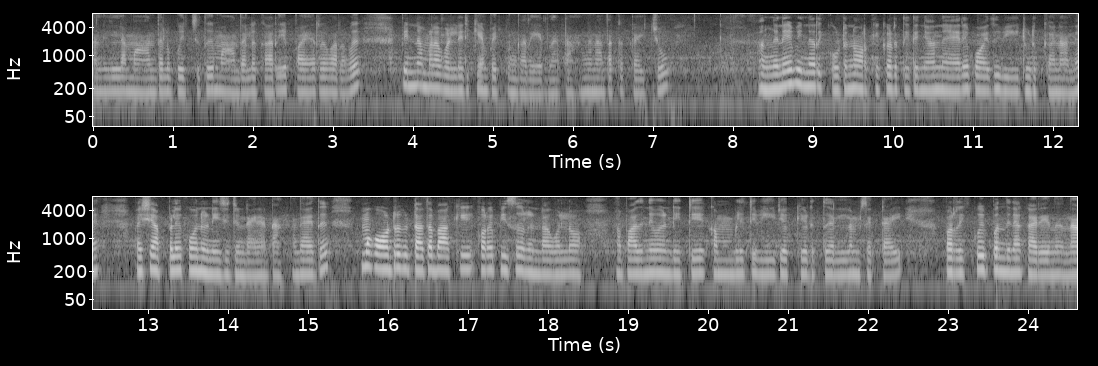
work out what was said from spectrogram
നല്ല മാന്തൽ പൊരിച്ചത് മാന്തൽ കറി പയർ വറവ് പിന്നെ നമ്മളെ വെള്ളരിക്കയും പരിപ്പും കറിയായിരുന്നു കേട്ടോ. അങ്ങനെ അതൊക്കെ കഴിച്ചു. അങ്ങനെ പിന്നെ റിക്കോട്ടിനെ ഉറക്കിക്കെടുത്തിട്ട് ഞാൻ നേരെ പോയത് വീഡിയോ എടുക്കാനാണ് പക്ഷേ അപ്പോഴേക്കും ഓൻ എണീച്ചിട്ടുണ്ടായിരുന്നു കേട്ടോ. അതായത് നമുക്ക് ഓർഡർ കിട്ടാത്ത ബാക്കി കുറേ പീസുകൾ ഉണ്ടാവുമല്ലോ. അപ്പോൾ അതിന് വേണ്ടിയിട്ട് കംപ്ലീറ്റ് വീഡിയോ ഒക്കെ എടുത്ത് എല്ലാം സെറ്റായി അപ്പോൾ റിക്കു എന്തിനാ കരയിൽ നിന്നാ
